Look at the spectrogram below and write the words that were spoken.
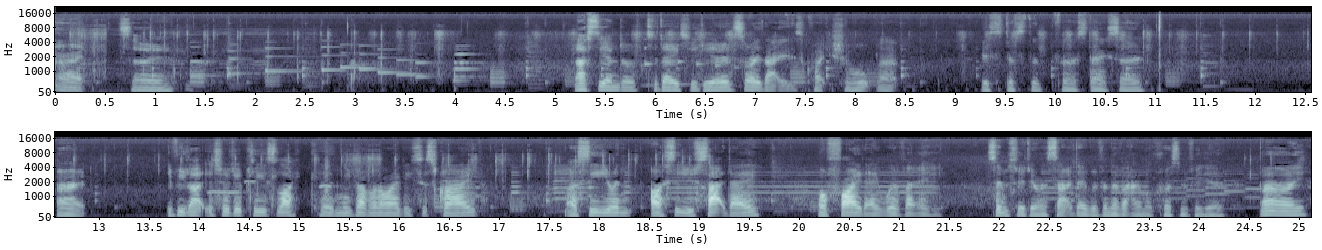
Alright, so that's the end of today's video. Sorry that it's quite short, but it's just the first day, so alright. If you like this video, please like and if you haven't already, subscribe. I'll see you in I'll see you Saturday or Friday with a Sims video and Saturday with another Animal Crossing video. Bye!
